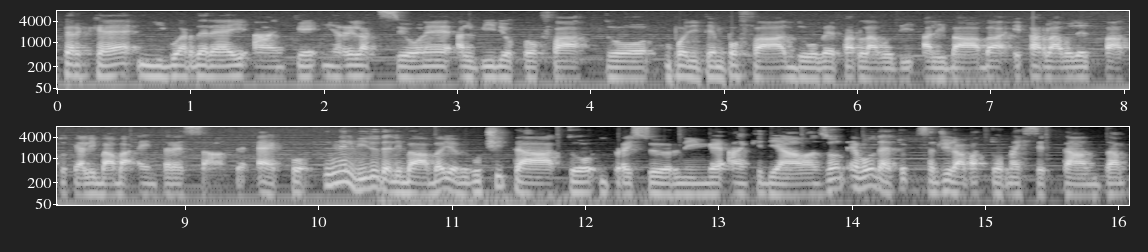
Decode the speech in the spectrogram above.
perché li guarderei anche in relazione al video che ho fatto un po' di tempo fa dove parlavo di Alibaba e parlavo del fatto che Alibaba è interessante. Ecco, nel video di Alibaba io avevo citato il price earning anche di Amazon e avevo detto che si aggirava attorno ai 70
